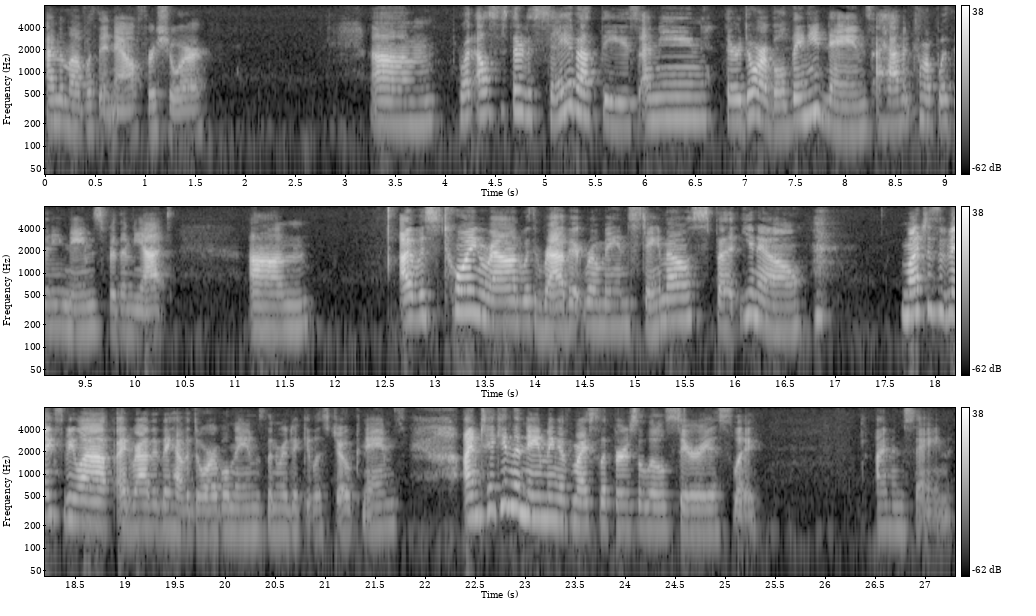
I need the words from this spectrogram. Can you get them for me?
I'm in love with it now for sure. Um, what else is there to say about these? I mean, they're adorable. They need names. I haven't come up with any names for them yet. Um, I was toying around with Rabbit Romijn Stamos, but you know, much as it makes me laugh, I'd rather they have adorable names than ridiculous joke names. I'm taking the naming of my slippers a little seriously. I'm insane.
